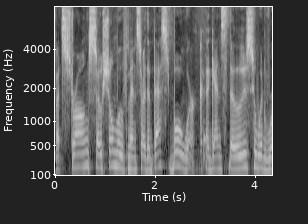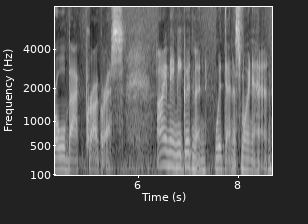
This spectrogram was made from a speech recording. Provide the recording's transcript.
but strong social movements are the best bulwark against those who would roll back progress. I'm Amy Goodman with Denis Moynihan.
